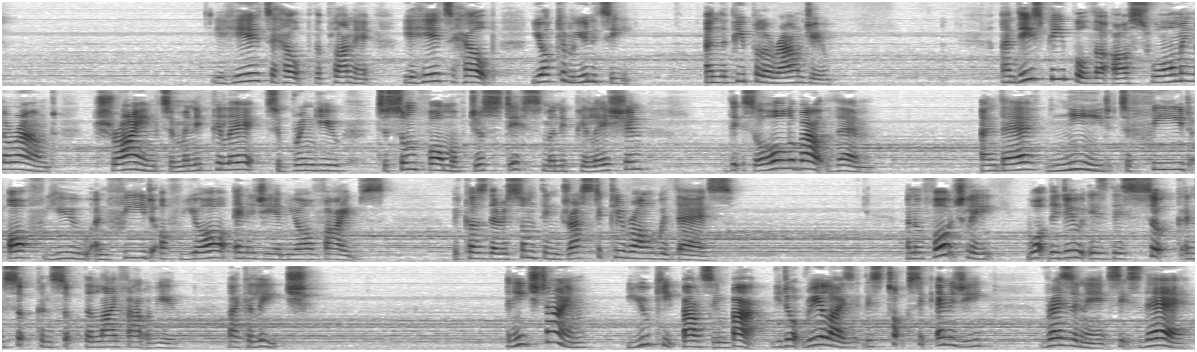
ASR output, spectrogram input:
You're here to help the planet. You're here to help your community and the people around you. And these people that are swarming around trying to manipulate, to bring you to some form of justice, manipulation, it's all about them and their need to feed off you and feed off your energy and your vibes because there is something drastically wrong with theirs. And unfortunately, what they do is they suck and suck and suck the life out of you like a leech. And each time you keep bouncing back, you don't realize it. This toxic energy resonates, it's there,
